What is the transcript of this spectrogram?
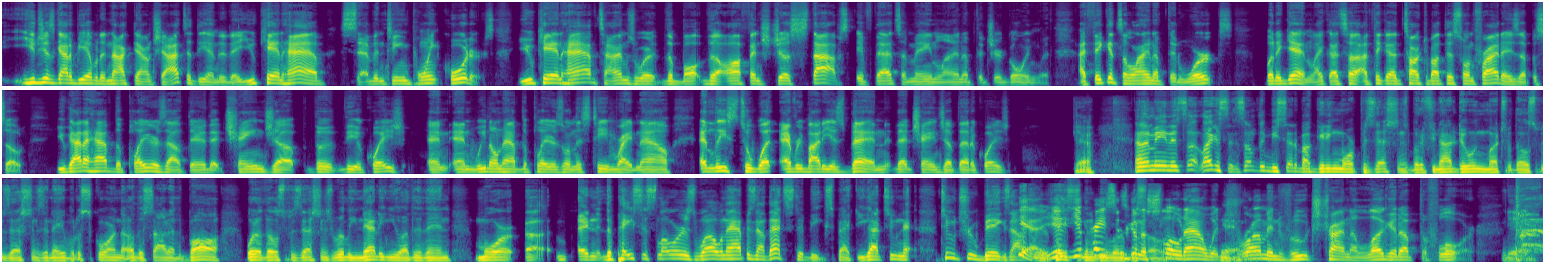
you just got to be able to knock down shots at the end of the day. You can't have 17 point quarters. You can't mm-hmm. have times where the ball, the offense just stops if that's a main lineup that you're going with. I think it's a lineup that works. But again, like I said, I think I talked about this on Friday's episode. You got to have the players out there that change up the the equation. And and we don't have the players on this team right now, at least to what everybody has been, that change up that equation. Yeah. And I mean, it's like I said, something to be said about getting more possessions, but if you're not doing much with those possessions and able to score on the other side of the ball, what are those possessions really netting you other than more? Uh, and the pace is slower as well when that happens. Now, that's to be expected. You got two ne- two true bigs out yeah, there. Yeah, your pace is going to slow down with yeah. Drum and Vooch trying to lug it up the floor. Yeah.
